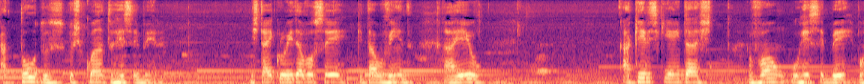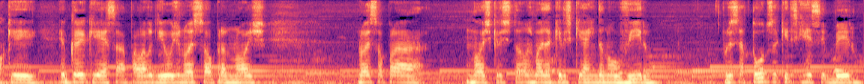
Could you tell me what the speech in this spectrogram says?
a todos os quantos receberam. Está incluído a você que está ouvindo, a eu, aqueles que ainda vão o receber, porque eu creio que essa palavra de hoje não é só para nós, não é só para nós cristãos, mas aqueles que ainda não ouviram. Por isso, a todos aqueles que receberam,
